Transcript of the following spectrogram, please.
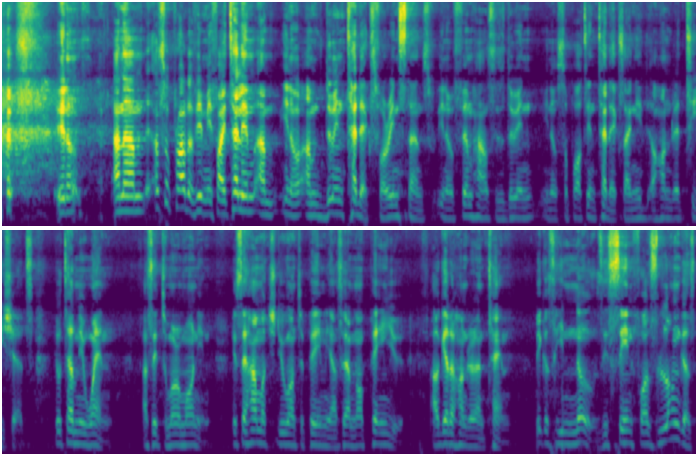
you know, and um, I'm so proud of him. If I tell him, I'm, you know, I'm doing TEDx, for instance, you know, Filmhouse is doing, you know, supporting TEDx. I need 100 T-shirts. He'll tell me when. I say tomorrow morning. He say, how much do you want to pay me? I say, I'm not paying you. I'll get 110 because he knows. He's saying for as long as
